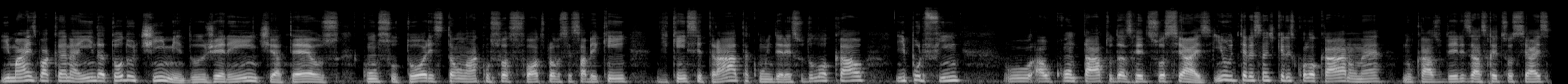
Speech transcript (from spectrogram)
E mais bacana ainda, todo o time, do gerente até os consultores, estão lá com suas fotos para você saber quem, de quem se trata, com o endereço do local e, por fim, o, ao contato das redes sociais. E o interessante é que eles colocaram, né, no caso deles, as redes sociais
